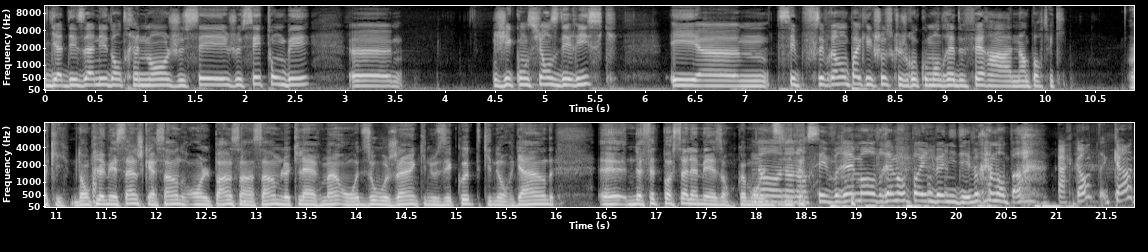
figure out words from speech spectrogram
il y a des années d'entraînement, je sais, je sais tomber. Euh, j'ai conscience des risques et euh, c'est vraiment pas quelque chose que je recommanderais de faire à n'importe qui. OK. Donc, le message, Cassandre, on le pense ensemble. clairement, on dit aux gens qui nous écoutent, qui nous regardent, euh, ne faites pas ça à la maison, comme on le dit. Non, non, non, c'est vraiment, vraiment pas une bonne idée. Vraiment pas. Par contre, quand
